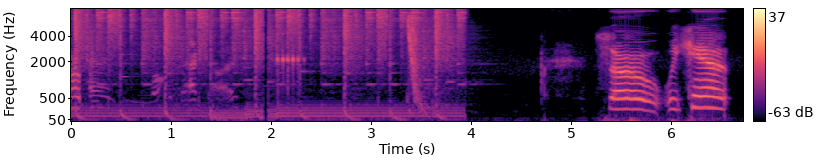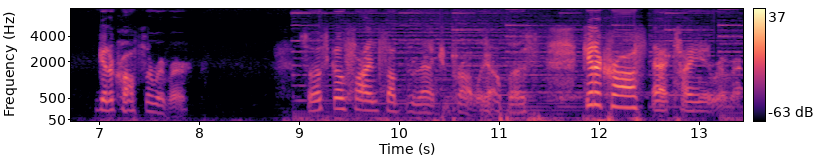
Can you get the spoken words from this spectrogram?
Okay, welcome back, guys. So, we can't get across the river. So let's go find something that can probably help us get across that tiny river.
